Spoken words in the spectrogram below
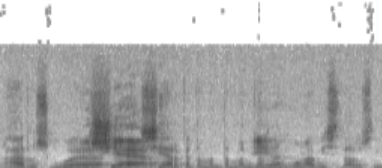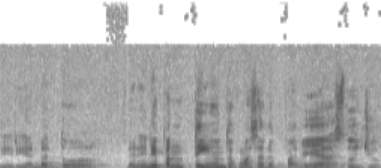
harus gue Nge-share. share ke teman-teman karena Iya. gue nggak bisa tahu sendirian. Dan, betul dan ini penting untuk masa depan. iya setuju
